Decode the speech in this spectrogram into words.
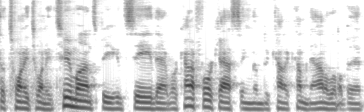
the 2022 months, but you can see that we're kind of forecasting them to kind of come down a little bit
